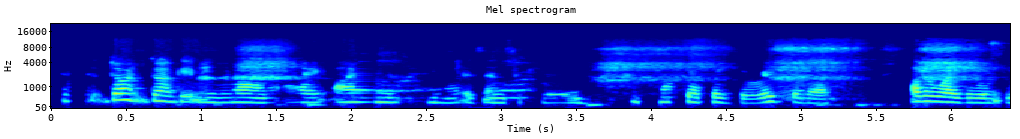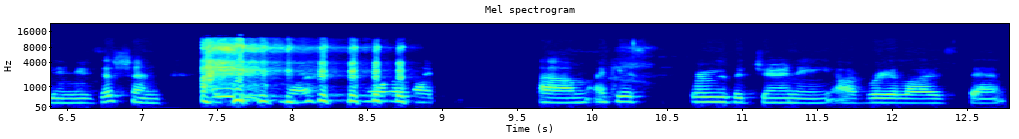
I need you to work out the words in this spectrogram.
don't don't get me wrong. I I'm you know as insecure and as the rest of us. Otherwise, I wouldn't be a musician. like, um, I guess through the journey, I've realized that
